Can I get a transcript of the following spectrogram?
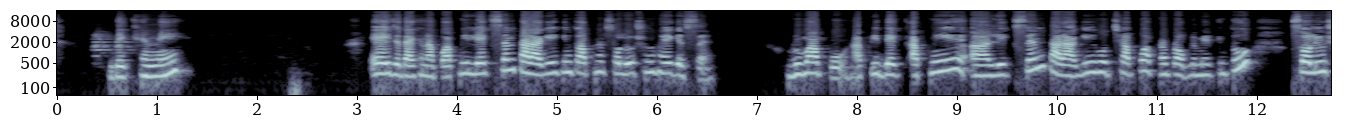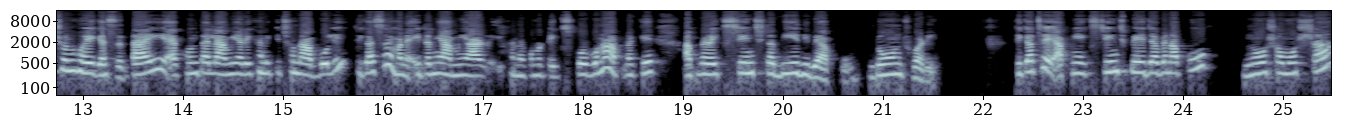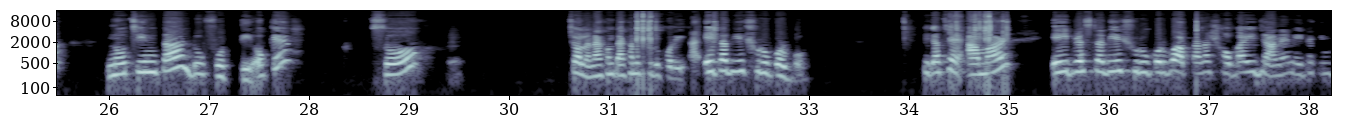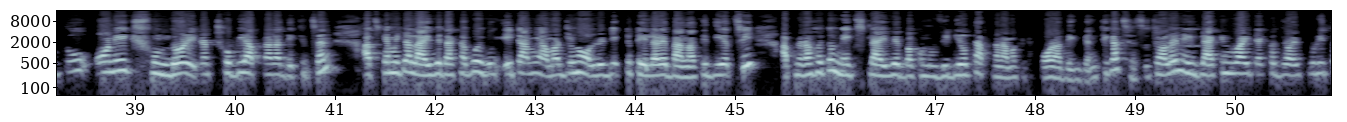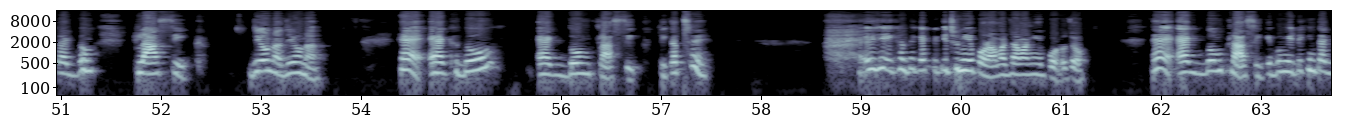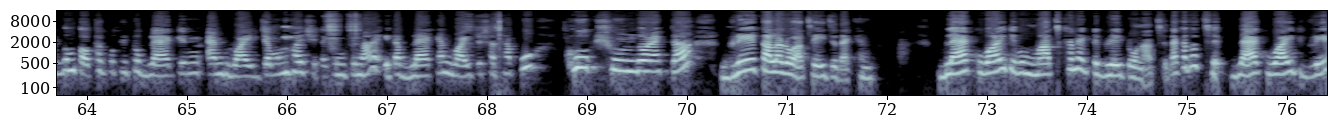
দেখে নেই। এই যে দেখেন আপু, আপনি লিখছেন, তার আগেই কিন্তু আপনার সলিউশন হয়ে গেছে। রুমা আপু আপনি দেখ, আপনি লিখছেন, তার আগেই হচ্ছে আপু আপনার প্রবলেমের কিন্তু সলিউশন হয়ে গেছে। তাই এখন তাহলে আমি আর এখানে কিছু না বলি, ঠিক আছে? মানে এটা নিয়ে আমি আর এখানে কোনো টেক্সট করব না, আপনাকে, আপনার এক্সচেঞ্জটা দিয়ে দিবে আপু ডোন্ট ওয়ারি ঠিক আছে? আপনি এক্সচেঞ্জ পেয়ে যাবেন আপু নো সমস্যা নো চিন্তা ডু ফুর্তি ওকে সো চলেন, এখন দেখানো শুরু করি। এটা দিয়ে শুরু করব। ঠিক আছে? আমার এই ড্রেসটা দিয়ে শুরু করব। আপনারা সবাই জানেন এটা কিন্তু অনেক সুন্দর। এটার ছবি আপনারা দেখেছেন। আজকে আমি এটা লাইভে দেখাবো এবং এটা আমি আমার জন্য অলরেডি একটা টেলারে বানাতে দিয়েছি। আপনারা হয়তো নেক্সট লাইভে বা কোনো ভিডিওতে আপনারা আমাকে পরা দেখবেন, ঠিক আছে? তো চলেন এই ব্ল্যাক এন্ড হোয়াইট একটা জয়পুরি তো একদম ক্লাসিক যেও না যেও না। হ্যাঁ একদম একদম ক্লাসিক ঠিক আছে? এই যে এখান থেকে একটা কিছু নিয়ে পড়ো, আমার জামা নিয়ে পড়ো, যাও। হ্যাঁ একদম ক্লাসিক এবং এটা কিন্তু একদম তথাকথিত ব্ল্যাক এন্ড হোয়াইট যেমন হয় সেটা কিন্তু না। এটা ব্ল্যাক এন্ড হোয়াইট এর সাথে আপু খুব সুন্দর একটা গ্রে কালারও আছে, এই যে দেখেন। ব্ল্যাক হোয়াইট এবং মাঝখানে একটা গ্রে টোন আছে। দেখা যাচ্ছে? ব্ল্যাক হোয়াইট গ্রে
